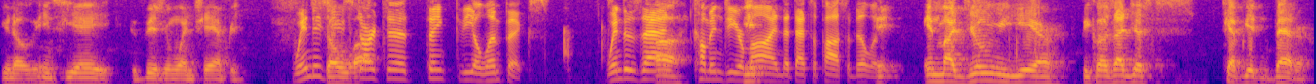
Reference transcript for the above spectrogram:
you know NCAA Division One champion. When did so, you uh, start uh, to think the Olympics? When does that uh, come into your in, mind that that's a possibility? In my junior year, because I just kept getting better.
